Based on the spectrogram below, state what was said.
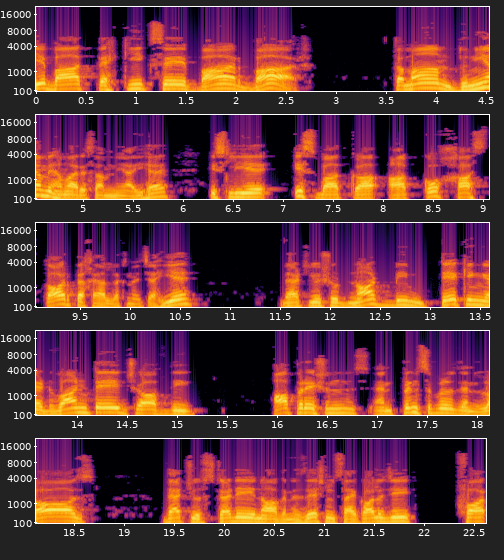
یہ بات تحقیق سے بار بار تمام دنیا میں ہمارے سامنے آئی ہے اس لیے بات کا آپ کو خاص طور پہ خیال رکھنا چاہیے that you should not be taking advantage of the operations and principles and laws that you study in organizational psychology for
